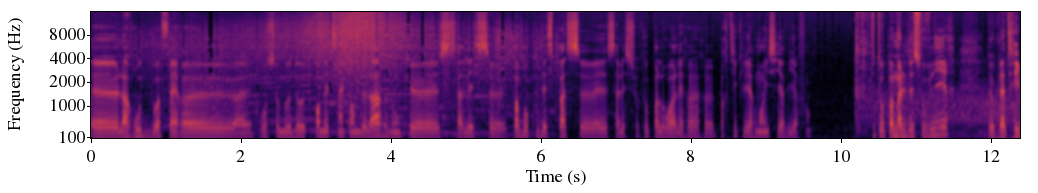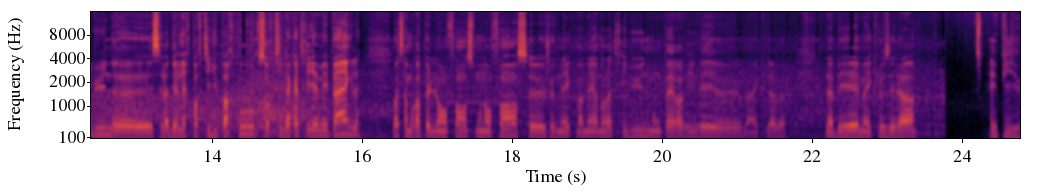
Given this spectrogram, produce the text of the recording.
la route doit faire grosso modo 3,50 m de large, donc ça laisse pas beaucoup d'espace et ça laisse surtout pas le droit à l'erreur, particulièrement ici à Villafan plutôt pas mal de souvenirs. Donc la tribune, euh, c'est la dernière partie du parcours, sortie de la quatrième épingle. Moi, ça me rappelle l'enfance, mon enfance. Euh, je venais avec ma mère dans la tribune, mon père arrivait euh, avec la, BM, avec l'Ozella. Et puis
